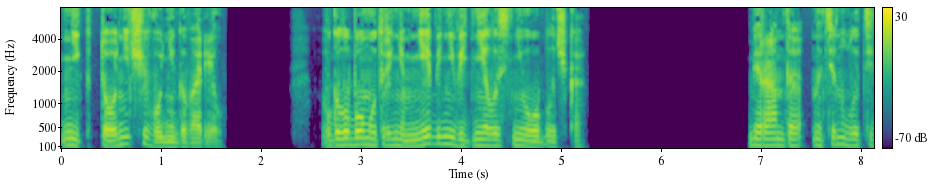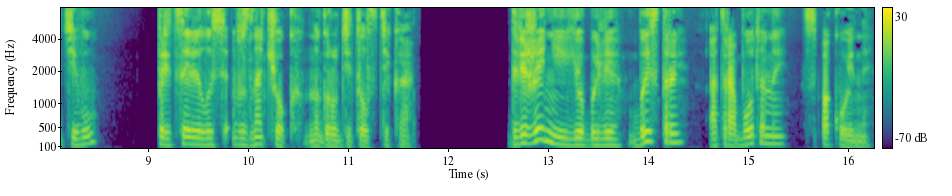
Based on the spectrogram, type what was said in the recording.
Никто ничего не говорил. В голубом утреннем небе не виднелось ни облачка. Миранда натянула тетиву, прицелилась в значок на груди толстяка. Движения ее были быстры, отработаны, спокойны.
